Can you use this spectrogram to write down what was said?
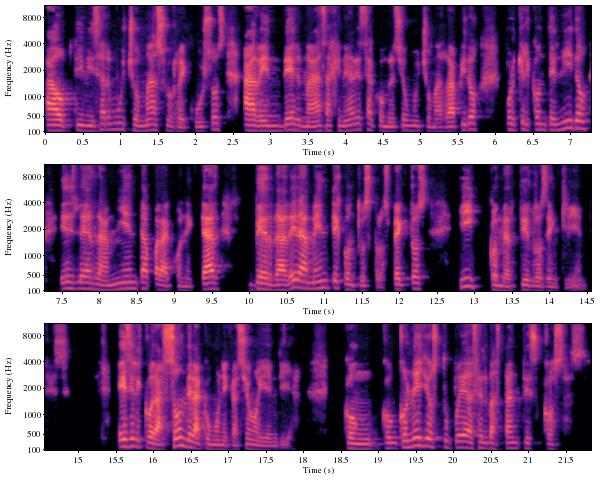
a optimizar mucho más sus recursos, a vender más, a generar esa conversión mucho más rápido, porque el contenido es la herramienta para conectar verdaderamente con tus prospectos y convertirlos en clientes es el corazón de la comunicación hoy en día. Con, ellos tú puedes hacer bastantes cosas,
